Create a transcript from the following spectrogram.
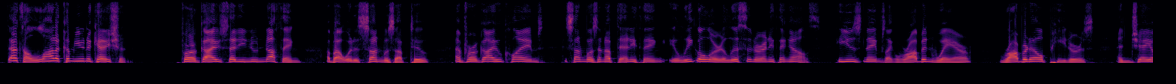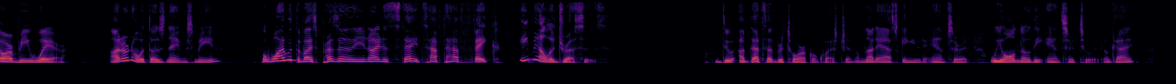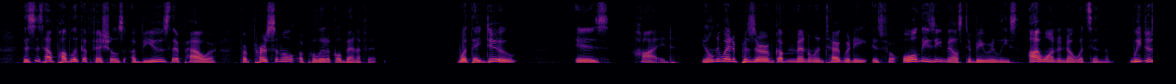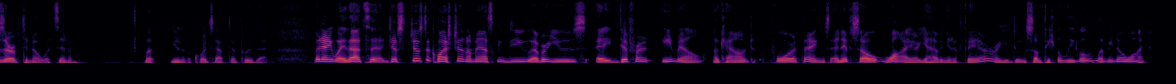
that's a lot of communication for a guy who said he knew nothing about what his son was up to, and for a guy who claims his son wasn't up to anything illegal or illicit or anything else. He used names like Robin Ware, Robert L. Peters, and J.R.B. Ware. I don't know what those names mean, But why would the Vice President of the United States have to have fake email addresses? Do uh, that's a rhetorical question. I'm not asking you to answer it. We all know the answer to it, okay? This is how public officials abuse their power for personal or political benefit. What they do is hide. The only way to preserve governmental integrity is for all these emails to be released. I want to know what's in them. We deserve to know what's in them. But, you know, the courts have to approve that. But anyway, that's a, just just a question I'm asking. Do you ever use a different email account for things? And if so, why? Are you having an affair? Are you doing something illegal? Let me know why.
